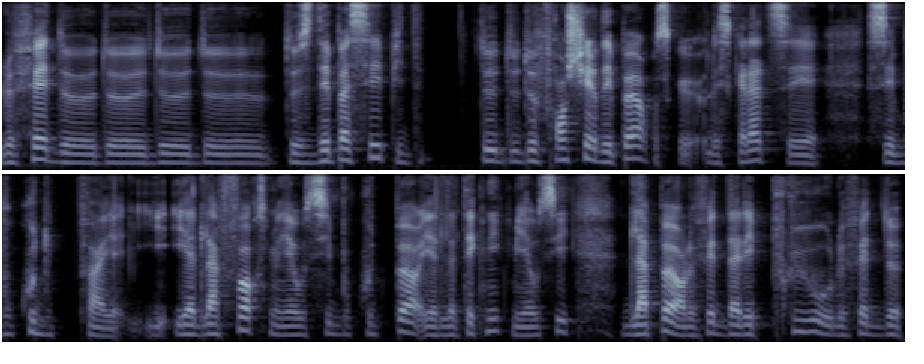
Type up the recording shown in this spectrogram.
le fait de, de, de, de, se dépasser puis de, franchir des peurs, parce que l'escalade, c'est, beaucoup de... Enfin, il y, a de la force, mais il y a aussi beaucoup de peur. Il y a de la technique, mais il y a aussi de la peur. Le fait d'aller plus haut, le fait de,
